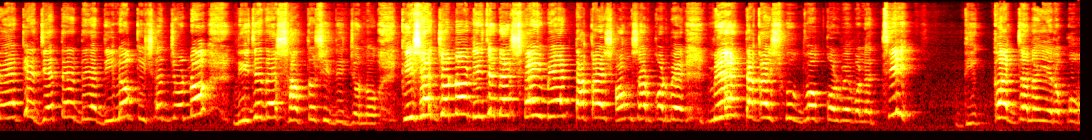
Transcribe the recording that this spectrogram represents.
মেয়েকে যেতে দিল কিসের জন্য? নিজেদের স্বার্থসিদ্ধির জন্য। কিসের জন্য নিজেদের সেই মেয়ের টাকায় সংসার করবে, মেয়ের টাকায় সুখভোগ করবে বলে? ছি, ধিক্কার জানাই এরকম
